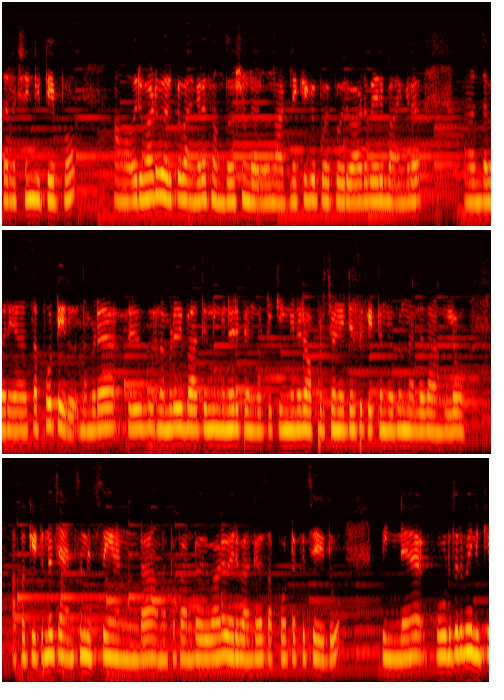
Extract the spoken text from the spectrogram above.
സെലക്ഷൻ കിട്ടിയപ്പോൾ ഒരുപാട് പേർക്ക് ഭയങ്കര സന്തോഷമുണ്ടായിരുന്നു നാട്ടിലേക്കൊക്കെ പോയപ്പോൾ ഒരുപാട് പേര് ഭയങ്കര എന്താ പറയുക സപ്പോർട്ട് ചെയ്തു. നമ്മുടെ ഒരു നമ്മുടെ വിഭാഗത്തിൽ നിന്ന് ഇങ്ങനെ ഒരു പെൺകുട്ടിക്ക് ഇങ്ങനെ ഒരു ഓപ്പർച്യൂണിറ്റീസ് കിട്ടുന്നത് നല്ലതാണല്ലോ. അപ്പോൾ കിട്ടുന്ന ചാൻസ് മിസ് ചെയ്യണ്ട എന്നൊക്കെ പറഞ്ഞിട്ട് ഒരുപാട് പേര് ഭയങ്കര സപ്പോർട്ടൊക്കെ ചെയ്തു. പിന്നെ കൂടുതലും എനിക്ക്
